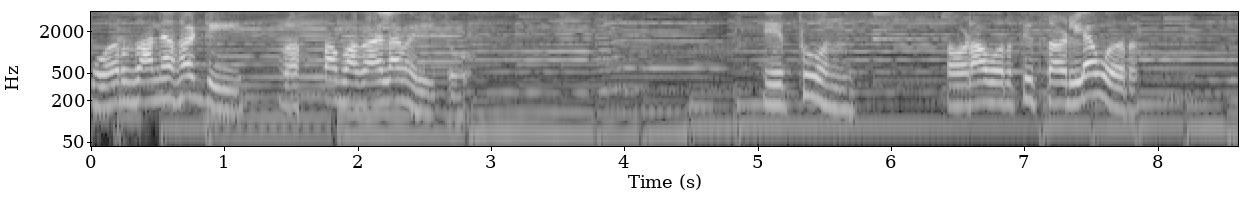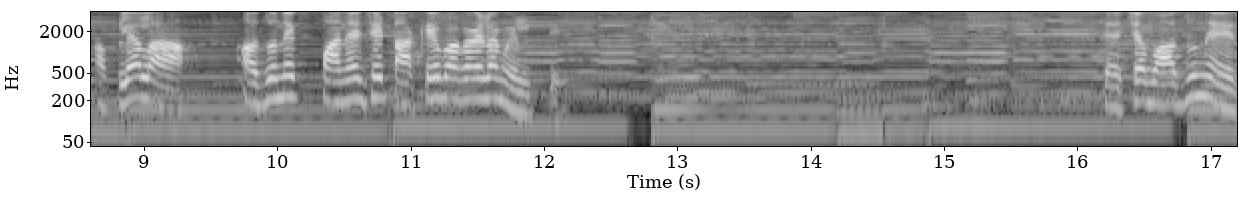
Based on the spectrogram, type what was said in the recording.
वर जाण्यासाठी रस्ता बघायला मिळतो. येथून थोडा वरती चढल्यावर आपल्याला अजून एक पाण्याचे टाके बघायला मिळते. त्याच्या बाजूनेच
